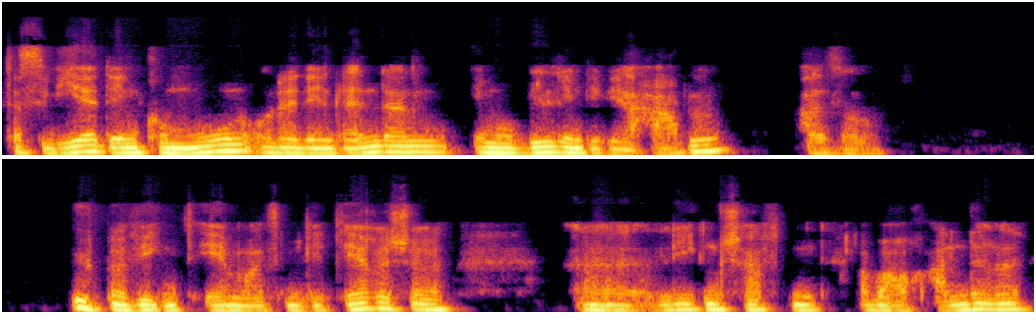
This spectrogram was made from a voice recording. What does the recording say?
dass wir den Kommunen oder den Ländern Immobilien, die wir haben, also überwiegend ehemals militärische äh, Liegenschaften, aber auch andere,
